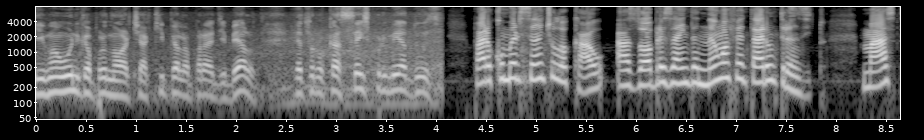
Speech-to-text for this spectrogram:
e mão única para o norte, aqui pela Praia de Belas, é trocar seis por meia dúzia. Para o comerciante local, as obras ainda não afetaram o trânsito, mas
